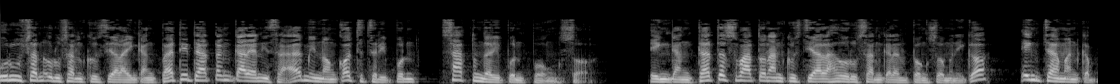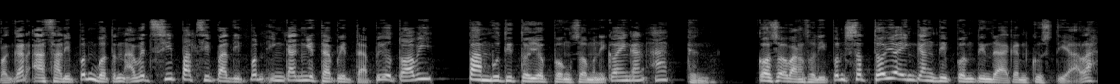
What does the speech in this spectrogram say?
urusan-urusan Gusti Allah ingkang badhe dateng kalian Israel minangka jejeripun satunggalipun bangsa ingkang dados watonan Gusti Allah urusan kalian bangsa menika ing jaman kepengker asalipun boten awit sifat-sifatipun ingkang ngedapi-dapi utawi pambudidaya bangsa menika ingkang ageng. Kosok wangsulipun sedaya ingkang dipun tindakaken Gusti Allah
